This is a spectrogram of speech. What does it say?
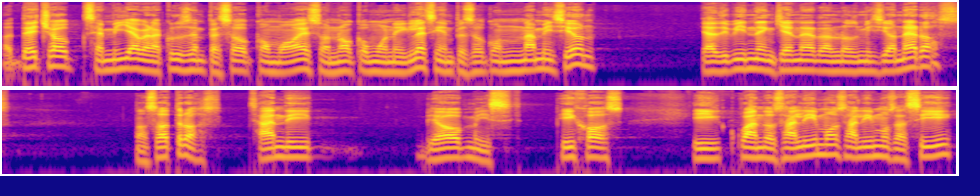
De hecho, Semilla Veracruz empezó como eso, no como una iglesia, empezó con una misión. Y adivinen quién eran los misioneros. Nosotros. Sandy, yo, mis hijos, y cuando salimos, salimos así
